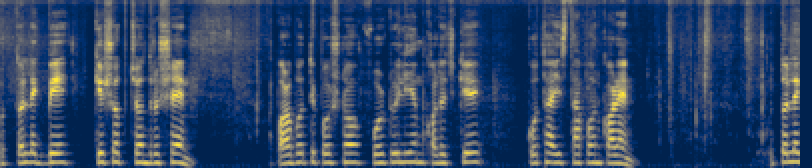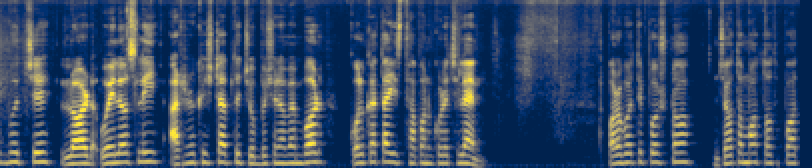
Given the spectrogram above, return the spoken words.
উত্তর লিখবে কেশবচন্দ্র সেন। পরবর্তী প্রশ্ন, ফোর্ট উইলিয়াম কলেজকে কোথায় স্থাপন করেন? উত্তর লিখবে হচ্ছে লর্ড ওয়েলসলি আঠারো খ্রিস্টাব্দে চব্বিশে নভেম্বর কলকাতায় স্থাপন করেছিলেন। পরবর্তী প্রশ্ন, যত মত তৎপথ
